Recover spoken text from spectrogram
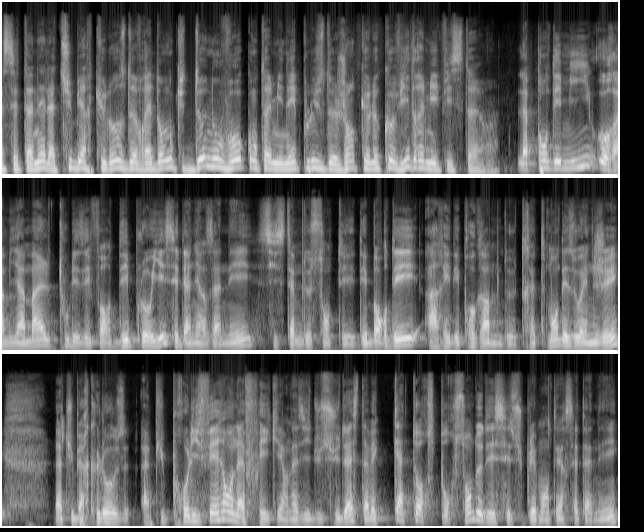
Cette année, la tuberculose devrait donc de nouveau contaminer plus de gens que le Covid, Rémi Pfister. La pandémie aura mis à mal tous les efforts déployés ces dernières années, système de santé débordé, arrêt des programmes de traitement des ONG. La tuberculose a pu proliférer en Afrique et en Asie du Sud-Est avec 14% de décès supplémentaires cette année.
